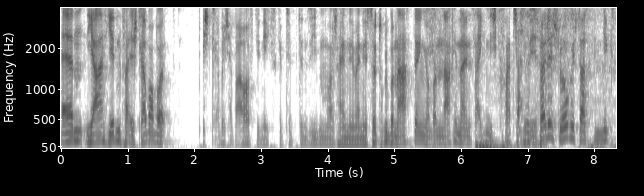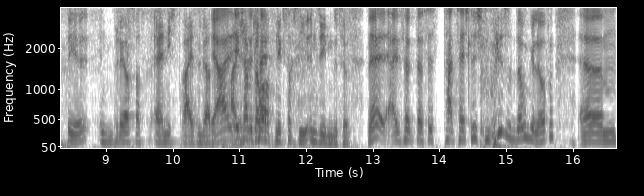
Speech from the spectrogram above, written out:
Ähm, ja, jedenfalls. Ich glaube aber, ich glaube, ich habe auch auf die Knicks getippt in sieben wahrscheinlich, wenn ich so drüber nachdenke. Aber im Nachhinein ist eigentlich Quatsch Das gewesen. ist völlig logisch, dass die Knicks die in den Playoffs was, äh, nichts reisen werden. Ja, also ich habe glaube halt- auf Knicks auf sie in sieben getippt. Ne, also das ist tatsächlich ein bisschen dumm gelaufen. Ähm,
